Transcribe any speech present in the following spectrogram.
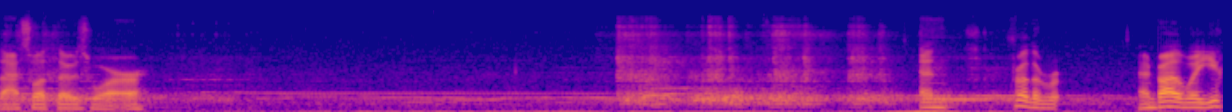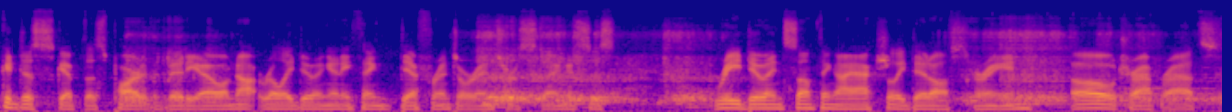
that's what those were. And for the... And by the way, you can just skip this part of the video. I'm not really doing anything different or interesting. It's just redoing something I actually did off screen. Oh, trap rats.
